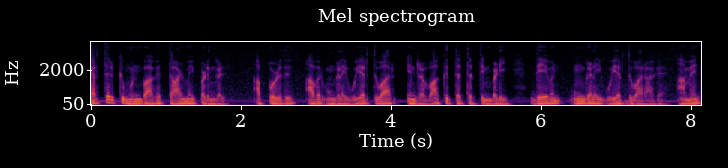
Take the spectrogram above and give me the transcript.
கர்த்தருக்கு முன்பாக தாழ்மைப்படுங்கள். அப்பொழுது அவர் உங்களை உயர்த்துவார் என்ற வாக்குத்தத்தத்தின்படி தேவன் உங்களை உயர்த்துவாராக. அமேன்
